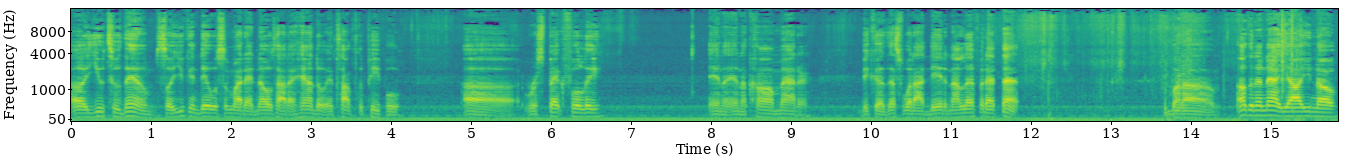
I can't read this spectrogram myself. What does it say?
uh, you to them so you can deal with somebody that knows how to handle and talk to people uh, respectfully in a, in a calm manner because that's what I did and I left it at that. But uh, other than that, y'all, you know,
